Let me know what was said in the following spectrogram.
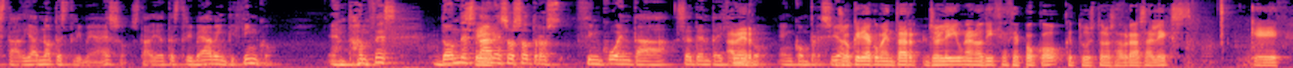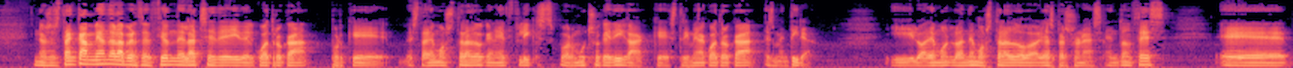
Stadia no te streamea eso, Stadia te streamea 25. Entonces, ¿Dónde están esos otros 50, 75 en compresión? Yo quería comentar, yo leí una noticia hace poco, que tú esto lo sabrás, Alex, que nos están cambiando la percepción del HD y del 4K porque está demostrado que Netflix, por mucho que diga que streamea 4K, es mentira. Y lo, lo han demostrado varias personas. Entonces, eh,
